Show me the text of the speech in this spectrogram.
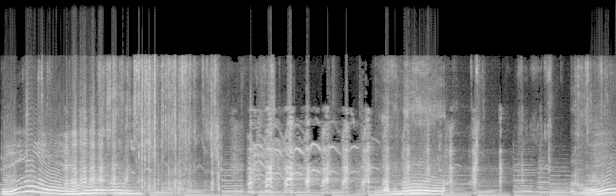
Hmm. Hmm.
